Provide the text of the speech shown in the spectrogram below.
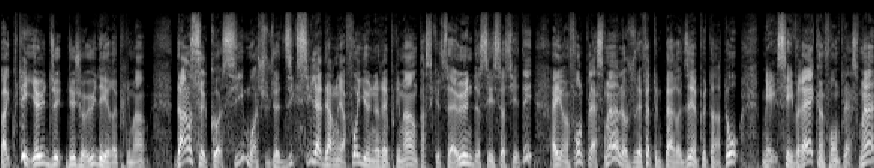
Ben, écoutez, il y a eu déjà eu des réprimandes. Dans ce cas-ci, moi, je, je dis que si la dernière fois, il y a eu une réprimande parce que c'est une de ces sociétés, hey, un fonds de placement, là, je vous ai fait une parodie un peu tantôt, mais c'est vrai qu'un fonds de placement,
